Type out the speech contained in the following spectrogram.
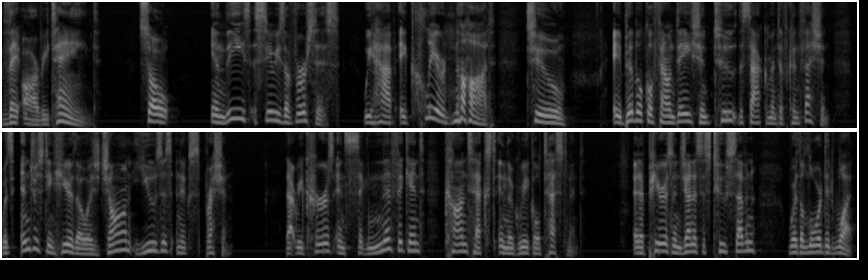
they are retained. So, in these series of verses, we have a clear nod to a biblical foundation to the sacrament of confession. What's interesting here, though, is John uses an expression that recurs in significant context in the Greek Old Testament. It appears in Genesis 2 7, where the Lord did what?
